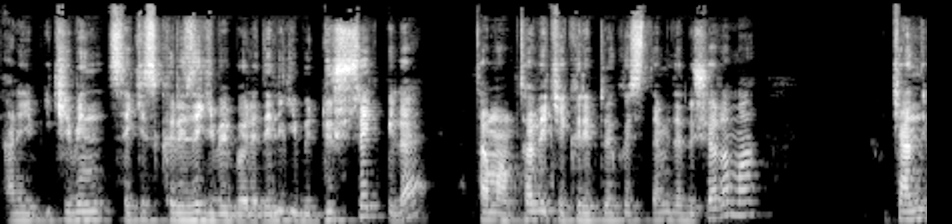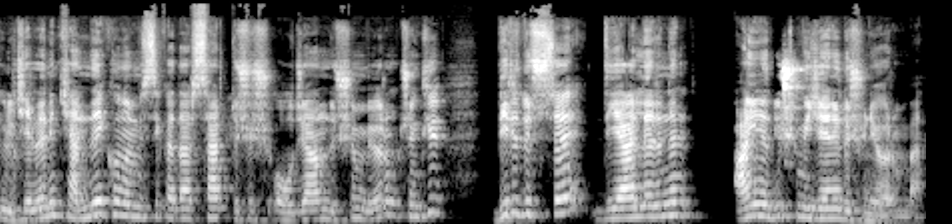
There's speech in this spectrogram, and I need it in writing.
hani 2008 krizi gibi böyle deli gibi düşsek bile tamam tabii ki kripto ekosistemi de düşer ama kendi ülkelerin kendi ekonomisi kadar sert düşüş olacağını düşünmüyorum. Çünkü biri düşse diğerlerinin aynı düşmeyeceğini düşünüyorum ben.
